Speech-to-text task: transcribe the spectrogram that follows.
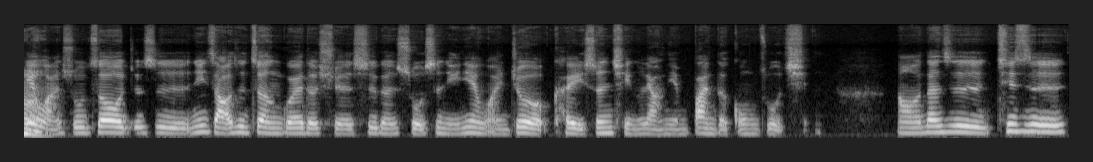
念完书之后，就是你只要是正规的学士跟硕士，你念完就可以申请两年半的工作签。然后，但是其实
